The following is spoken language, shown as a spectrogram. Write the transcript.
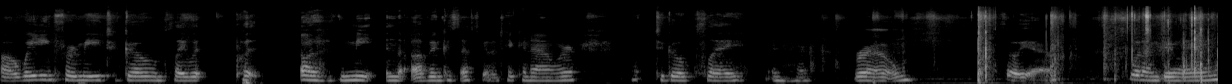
uh, waiting for me to go and play with put uh, the meat in the oven because that's gonna take an hour to go play in her room. So yeah, that's what I'm doing.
